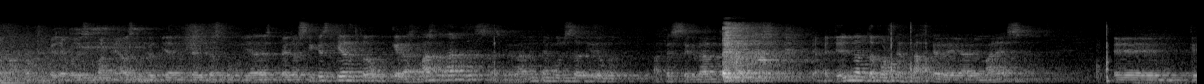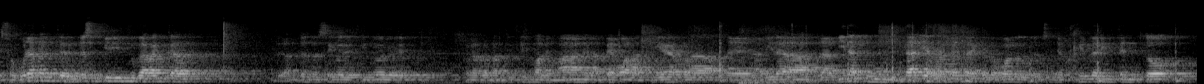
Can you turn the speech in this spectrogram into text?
¿no? porque ya podéis imaginaros que efectivamente hay otras comunidades, pero sí que es cierto que las más grandes, las que realmente han conseguido hacerse grandes, eh, tienen un alto porcentaje de alemanes eh, que seguramente de un espíritu que de antes del siglo XIX, con el romanticismo alemán, el apego a la tierra, eh, la, vida, la vida comunitaria realmente, que luego el, el señor Hitler intentó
